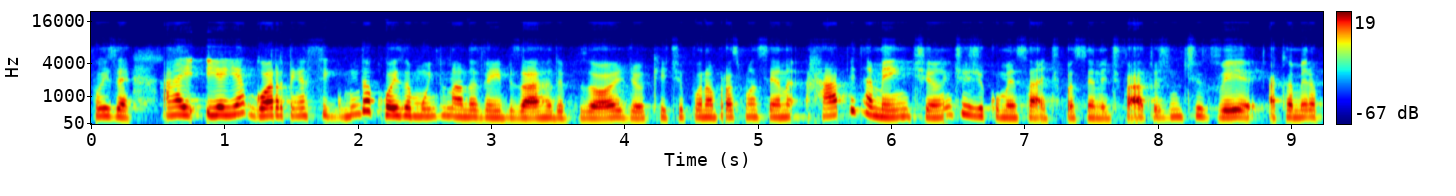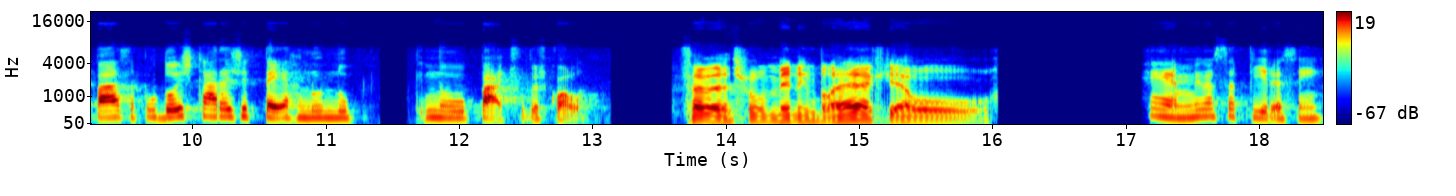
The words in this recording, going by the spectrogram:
Pois é. Ai, e aí agora tem a segunda coisa muito nada a ver e bizarra do episódio, que, tipo, na próxima cena, rapidamente, antes de começar, tipo, a cena de fato, a gente vê, a câmera passa por dois caras de terno no, no pátio da escola. Sabe, tipo, o Men in Black é o. É, meio essa pira, assim.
